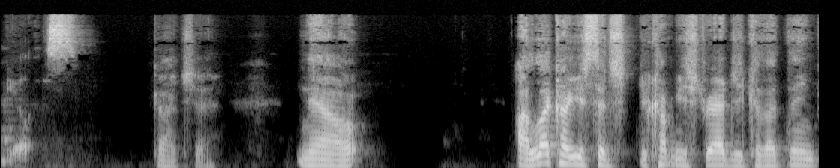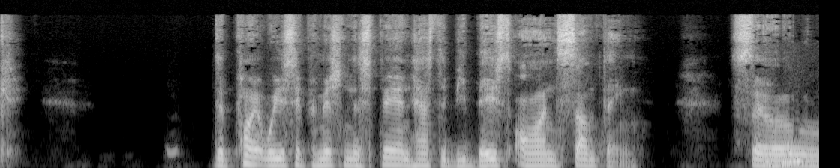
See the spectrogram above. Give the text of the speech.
fabulous. Gotcha. Now i like how you said your company strategy because i think the point where you say permission to spend has to be based on something so mm-hmm.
